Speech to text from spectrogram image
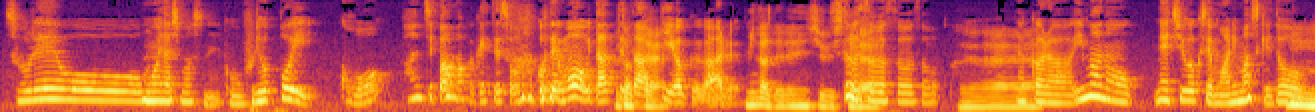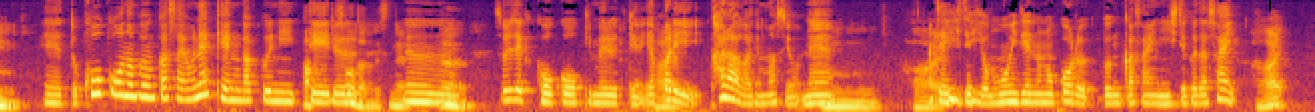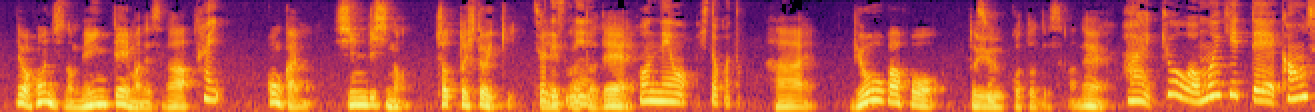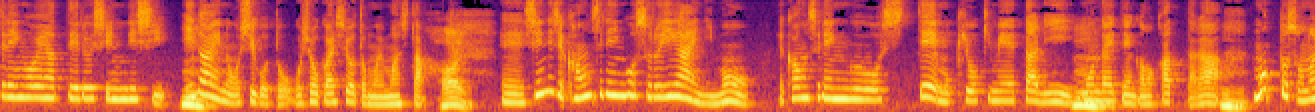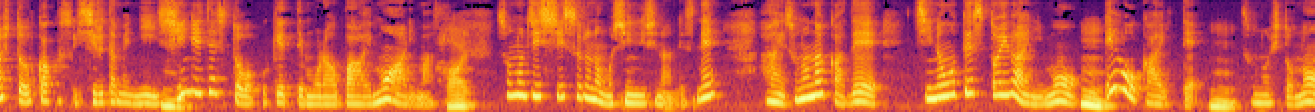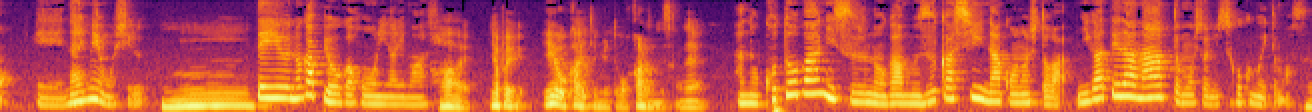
それを思い出しますね。こう、不良っぽい子パンチパーマかけてそうな子でも歌ってた記憶がある。ーみんなで練習して。そうそうそうそう。だから、今のね、中学生もありますけうど、ん。えっ、と、高校の文化祭をね、見学に行あっている。そうなんですね。うんそれで高校を決めるって、やっぱりカラーが出ますようね。ん。はい。ぜひぜひ思い出の残る文化祭にしてください。はい。では本日のメインテーマですが、はい。今回も心理師のちょっと一息というそうですねことで、本音を一言。はい。描画法ということですかね。はい。今日は思い切ってカウンセリングをやっている心理師以外のお仕事をご紹介しようと思いました。はい。えー心理師カウンセリングをする以外にも、えカウンセリングをして目標を決めたり、うん問題点が分かったら、うん。もっとその人を深く知るために心理テストを受けてもらう場合もあります。はい。その実施するのも心理師なんですね。はい。その中で、知能テスト以外にも、うん絵を描いて、うん。その人の、えー内面を知るっ。ていうのが描画法になります。はい。やっぱり絵を描いてみるとわかるんですかね。あの、言葉にするのが難しいな、この人は。苦手だなって思う人にすごく向いてます。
